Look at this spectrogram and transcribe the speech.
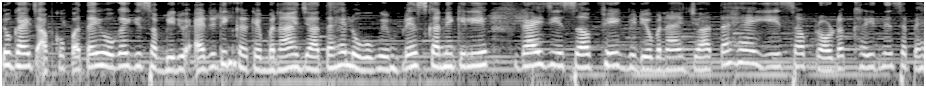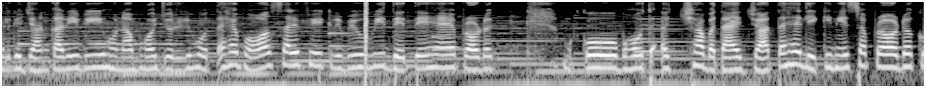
तो गाइज़ आपको पता ही होगा कि सब वीडियो एडिटिंग करके बनाया जाता है लोगों को इम्प्रेस करने के लिए। गाइज़ ये सब फेक वीडियो बनाया जाता है। ये सब प्रोडक्ट खरीदने से पहले की जानकारी भी होना बहुत ज़रूरी होता है। बहुत सारे फेक रिव्यू भी देते हैं प्रोडक्ट को बहुत अच्छा बताया जाता है, लेकिन ये सब प्रोडक्ट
